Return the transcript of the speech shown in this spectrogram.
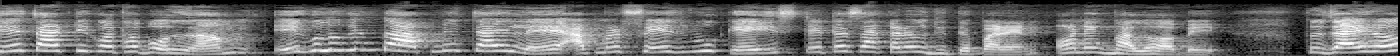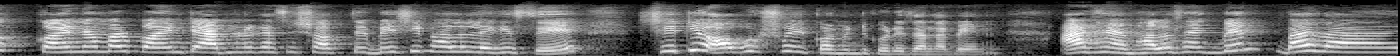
যে চারটি কথা বললাম, এগুলো কিন্তু আপনি চাইলে আপনার ফেসবুকে স্ট্যাটাস আকারেও দিতে পারেন। অনেক ভালো হবে। তো যাই হোক, কয় নাম্বার পয়েন্টে আপনার কাছে সবচেয়ে বেশি ভালো লেগেছে, সেটি অবশ্যই কমেন্ট করে জানাবেন। আর হ্যাঁ ভালো থাকবেন। বাই বাই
